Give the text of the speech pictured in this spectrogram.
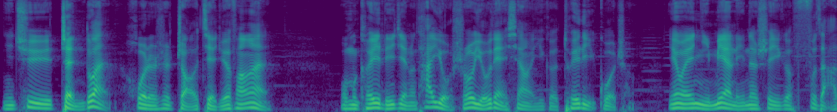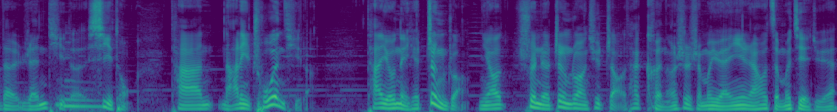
你去诊断或者是找解决方案，我们可以理解成它有时候有点像一个推理过程，因为你面临的是一个复杂的人体的嗯系统，它哪里出问题了。它有哪些症状？你要顺着症状去找，它可能是什么原因，然后怎么解决？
